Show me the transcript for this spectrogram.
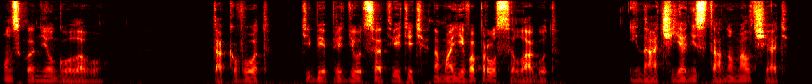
он склонил голову. «Так вот, тебе придется ответить на мои вопросы, Лагут. Иначе я не стану молчать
